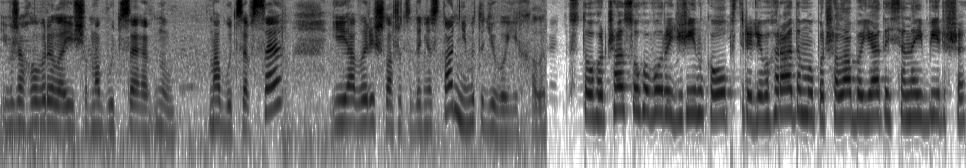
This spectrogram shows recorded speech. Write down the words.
і вже говорила їй, що, мабуть, це, ну, мабуть, це все. І я вирішила, що це день останній, і ми тоді виїхали. З того часу, говорить жінка, обстрілів градами почала боятися найбільше.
